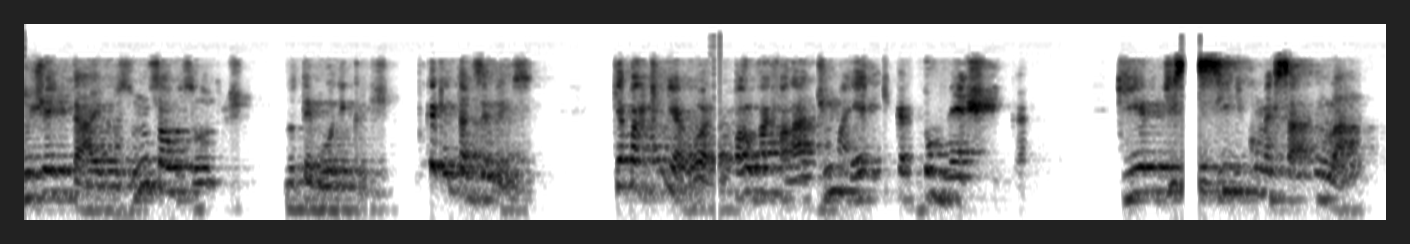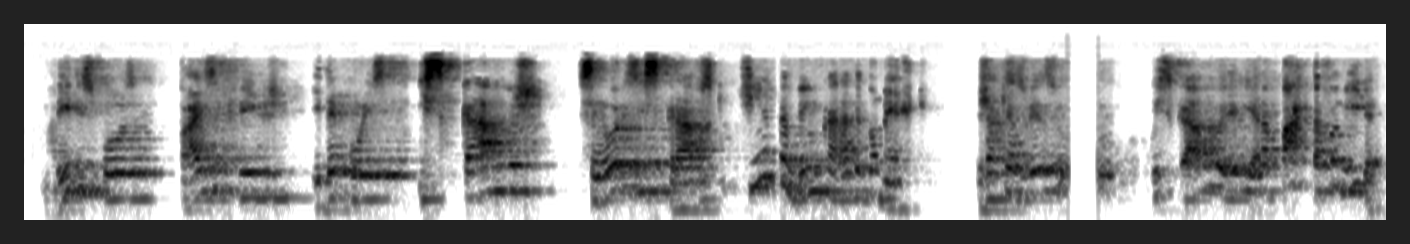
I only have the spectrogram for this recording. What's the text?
Sujeitai-vos uns aos outros no temor de Cristo. Por que, que ele está dizendo isso? que a partir de agora, Paulo vai falar de uma ética doméstica, que ele decide começar com lá, marido e esposa, pais e filhos, e depois escravos, senhores e escravos, que tinha também um caráter doméstico, já que às vezes o, o escravo ele era parte da família.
